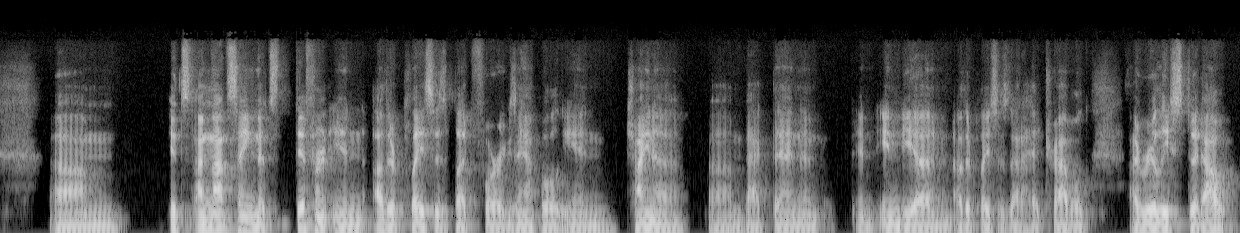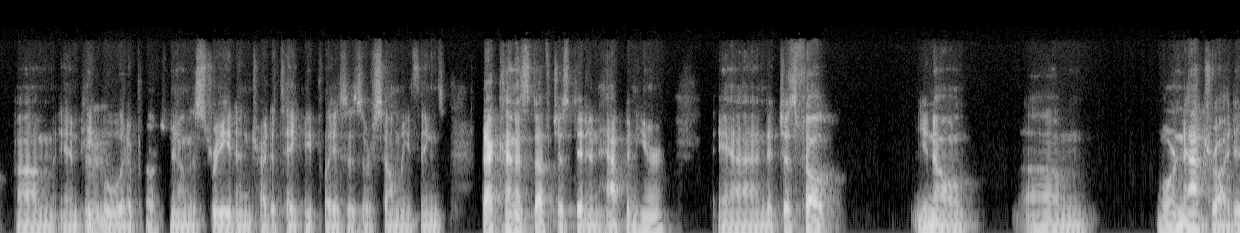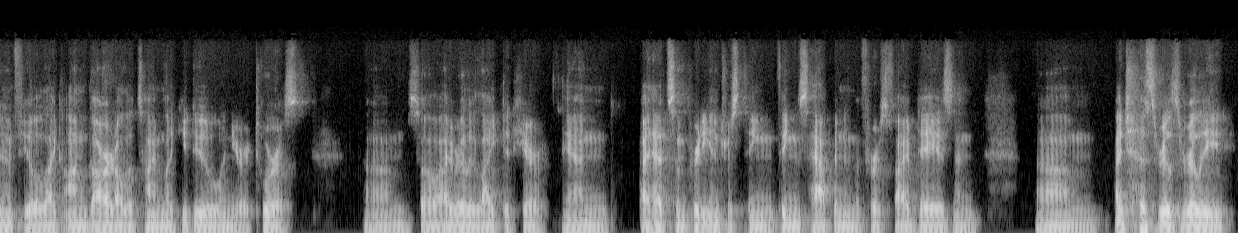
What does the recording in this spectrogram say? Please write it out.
Um, it's i'm not saying that's different in other places but for example in china um, back then and in india and other places that i had traveled i really stood out um, and people Mm. would approach me on the street and try to take me places or sell me things. That kind of stuff just didn't happen here. And it just felt you know um, more natural. I didn't feel like on guard all the time like you do when you're a tourist. Um, so i really liked it here. And I had some pretty interesting things happen in the first five days, and um, I just was really,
